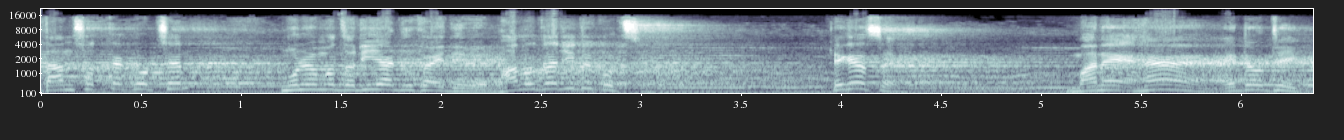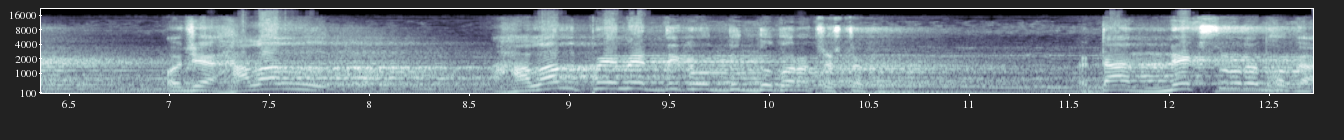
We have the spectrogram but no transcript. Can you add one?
দান সৎকার করছেন, মনের মধ্যে রিয়া ঢুকাই দিবে। ভালো কাজই তো করছে। ঠিক আছে? মানে হ্যাঁ এটাও ঠিক। ওই যে হালাল হালাল প্রেমের দিকে উদ্বুদ্ধ করার চেষ্টা করবে। ডান নেক্সট সুরতে ধোকা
